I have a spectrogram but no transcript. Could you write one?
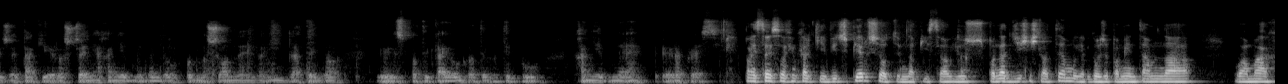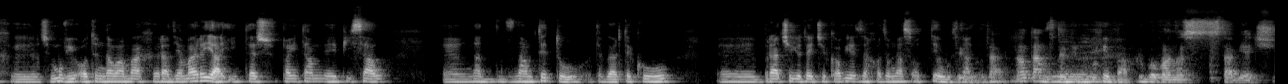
że takie roszczenia haniebne będą podnoszone no i dlatego spotykają go tego typu haniebne represje. Pan Stanisław Michalkiewicz pierwszy o tym napisał już ponad 10 lat temu, jak dobrze pamiętam, na łamach, czy mówił o tym na łamach Radia Maryja i też pamiętam pisał, znam tytuł tego artykułu, bracia Judejczykowie zachodzą nas od tyłu. Tyłu, zna- tak. No tam wtedy y, chyba. próbowano stawiać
